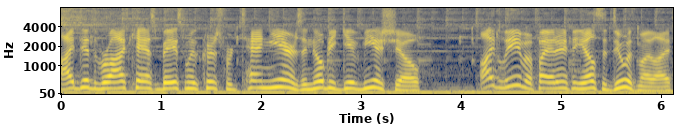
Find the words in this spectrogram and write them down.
I did the Broadcast Basement with Chris for 10 years, and nobody gave me a show. I'd leave if I had anything else to do with my life.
